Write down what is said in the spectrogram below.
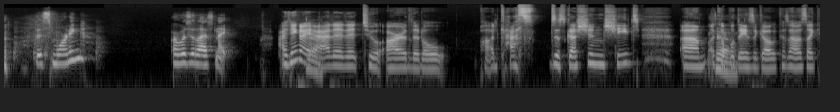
this morning, or was it last night? I think I Yeah. added it to our little podcast discussion sheet um, a couple Yeah. days ago because I was like,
